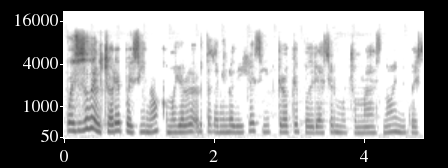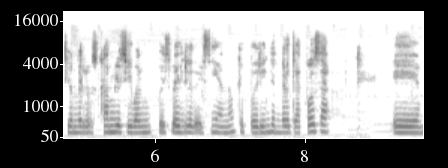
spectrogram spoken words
Pues eso del chore, pues sí, ¿no? Como yo ahorita también lo dije, sí, creo que podría ser mucho más, ¿no? En cuestión de los cambios, igual pues Ben le decía, ¿no? Que podría entender otra cosa. Eh,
